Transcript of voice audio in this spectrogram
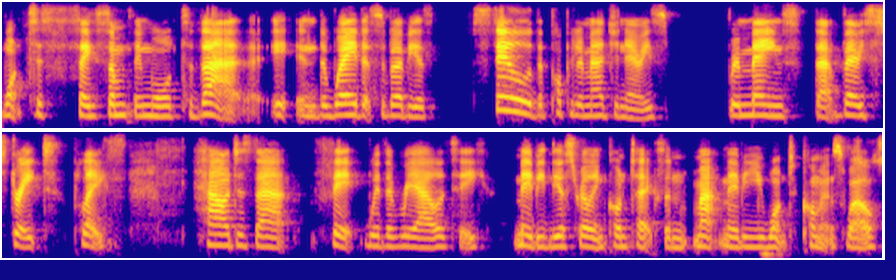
want to say something more to that in the way that suburbia is still the popular imaginaries remains that very straight place. How does that fit with the reality maybe the Australian context. And Matt, maybe you want to comment as well.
